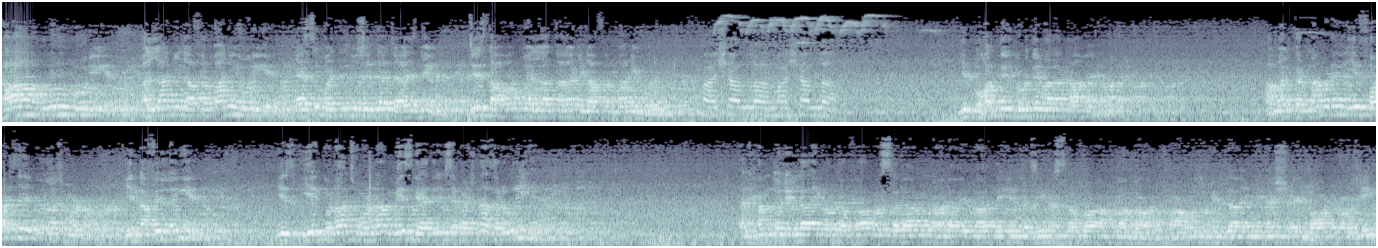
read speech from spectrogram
ہاں ہو ہو رہی ہے۔ اللہ کی نافرمانی ہو رہی ہے۔ ایسی مجلس میں شدت جائز نہیں۔ ہے جس دعوت میں اللہ تعالیٰ کی نافرمانی ہو رہی ہے۔ ماشاء اللہ ماشاء اللہ یہ بہت دل ٹوٹنے والا کام ہے۔ عمل کرنا پڑے۔ گا یہ فرض ہے گناہ چھوڑنا۔ یہ نفل نہیں ہے۔ یہ گناہ چھوڑنا مس گیدرنگ سے بچنا ضروری ہے۔ الحمد لله وكفى والسلام على عباده الذين اصطفى اما بعد فاعوذ بالله من الشيطان الرجيم.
